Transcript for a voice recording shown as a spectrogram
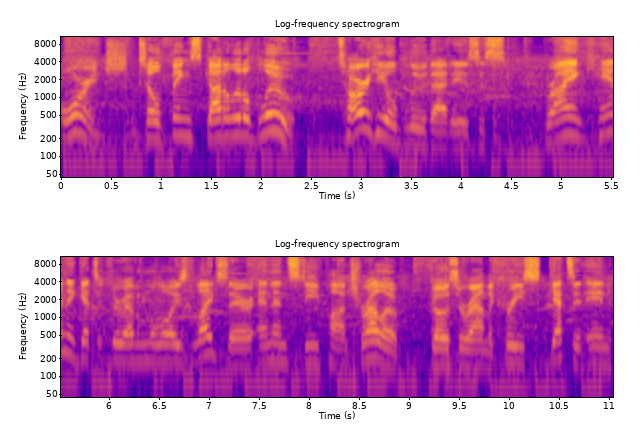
orange until things got a little blue. Tar Heel blue, that is. Brian Cannon gets it through Evan Molloy's legs there, and then Steve Pontrello goes around the crease, gets it in.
